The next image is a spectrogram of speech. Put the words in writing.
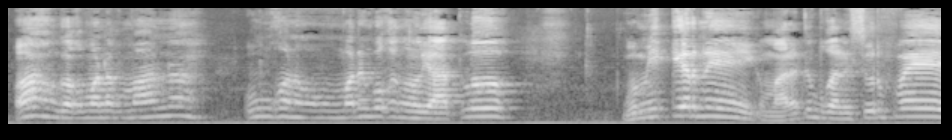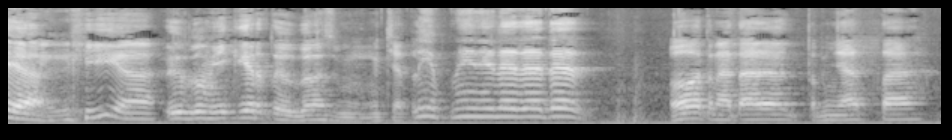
Wah nggak ke mana-kemana Uh, bukan kemarin gue ngeliat lu Gue mikir nih Kemarin tuh bukan survei ya Iya. Tuh gue mikir tuh Gue langsung ngechat Lip nih nih nih nih, nih. Oh ternyata ternyata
